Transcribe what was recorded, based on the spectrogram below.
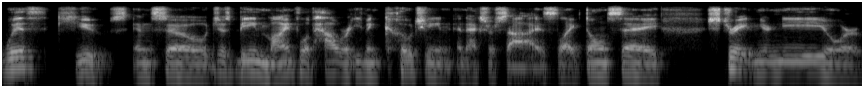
with cues. And so just being mindful of how we're even coaching an exercise. Like, don't say, straighten your knee or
